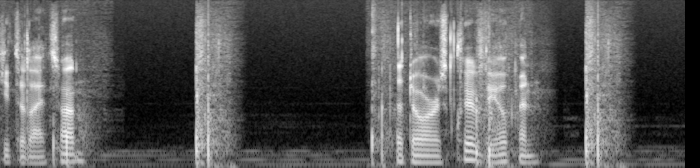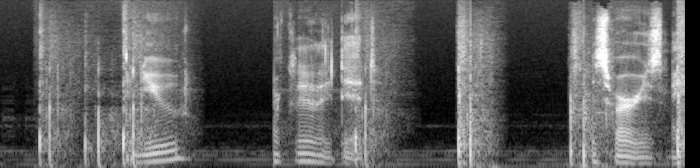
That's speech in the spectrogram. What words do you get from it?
Keep the lights on. The door is clearly open. And you clearly did. This worries me.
